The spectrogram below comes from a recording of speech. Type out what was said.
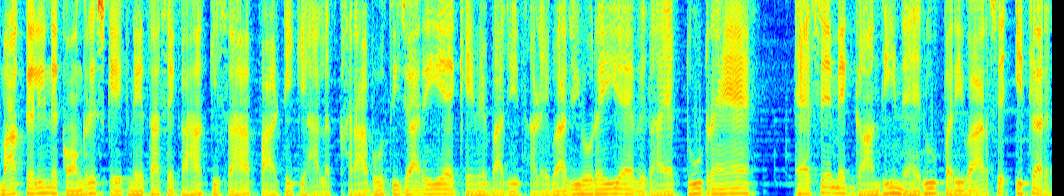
मार्क टेली ने कांग्रेस के एक नेता से कहा कि, साहब, पार्टी की हालत खराब होती जा रही है, खेमेबाजी, थड़ेबाजी हो रही है, विधायक टूट रहे हैं। ऐसे में गांधी नेहरू परिवार से इतर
